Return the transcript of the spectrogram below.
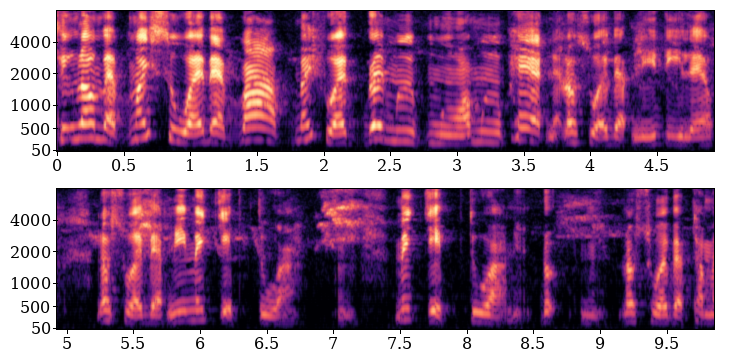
ถึงเราแบบไม่สวยแบบว่าไม่สวยด้วยมือหมอมือแพทย์เนี่ย เราสวยแบบนี้ดีแล้ว เราสวยแบบนี้ไม่เจ็บตัว ไม่เจ็บตัวเนี่ย เราสวยแบบธรรม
